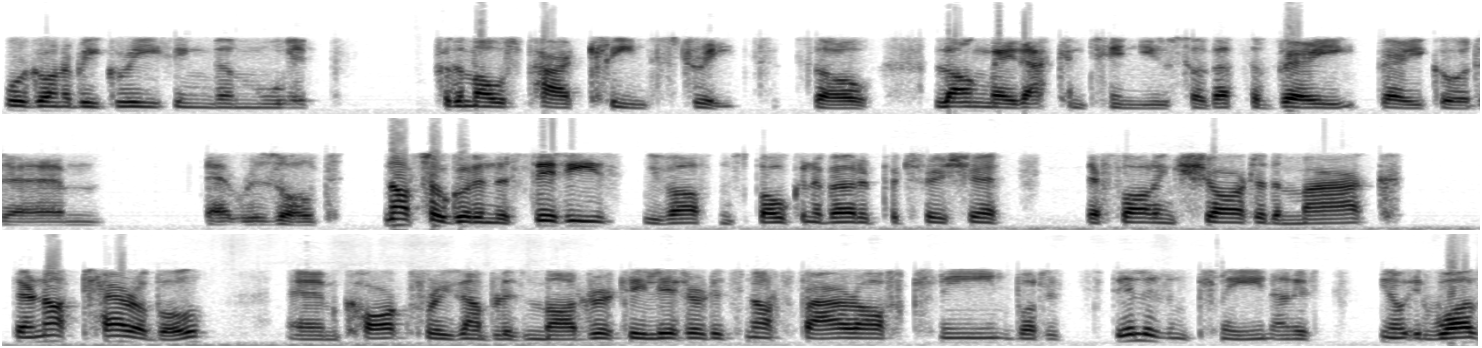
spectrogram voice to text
we're going to be greeting them with, for the most part, clean streets. So long may that continue. So that's a very, very good um, uh, result. Not so good in the cities. We've often spoken about it, Patricia. They're falling short of the mark. They're not terrible. Um, Cork, for example, is moderately littered. It's not far off clean, but it still isn't clean, and it you know it was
